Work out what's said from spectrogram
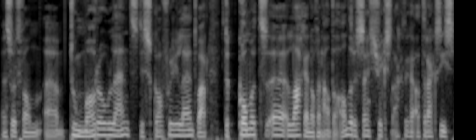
een soort van um, Tomorrowland, Discoveryland, waar de Comet uh, lag en nog een aantal andere science fiction-achtige attracties.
